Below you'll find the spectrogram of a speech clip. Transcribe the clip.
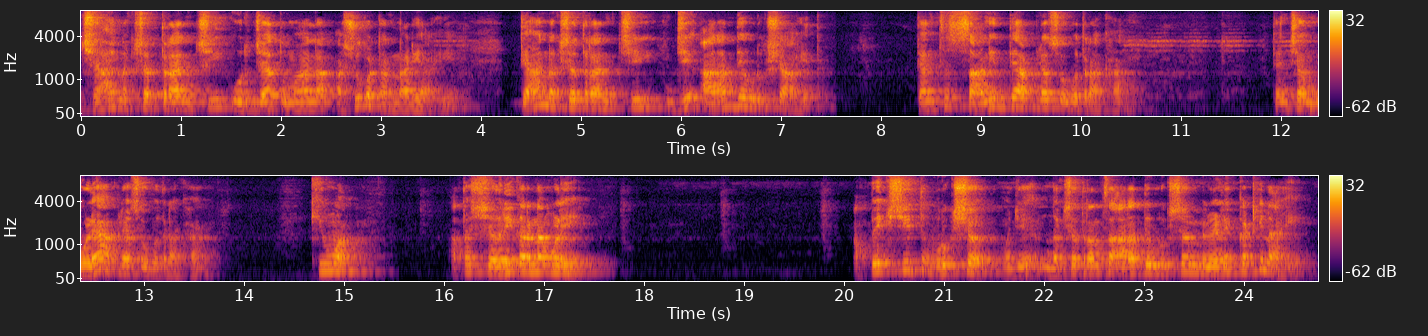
ज्या नक्षत्रांची ऊर्जा तुम्हाला अशुभ ठरणारी आहे त्या नक्षत्रांची जे आराध्य वृक्ष आहेत त्यांचं सानिध्य आपल्यासोबत राखा. त्यांच्या मुळ्या आपल्यासोबत राखा. किंवा आता शहरीकरणामुळे अपेक्षित वृक्ष म्हणजे नक्षत्रांचं आराध्य वृक्ष मिळणे कठीण आहे.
